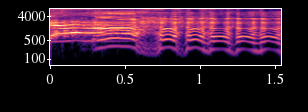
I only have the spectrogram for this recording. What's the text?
Yeah!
